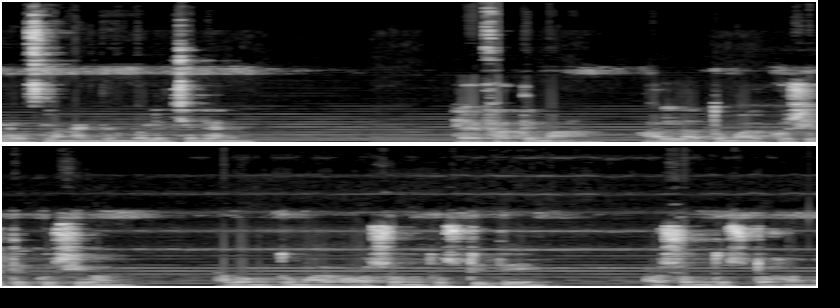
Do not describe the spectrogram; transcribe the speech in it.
আলাইসাল্লাম একদিন বলেছিলেন, হে ফাতেমা, আল্লাহ তোমার খুশিতে খুশি হন এবং তোমার অসন্তুষ্টিতে অসন্তুষ্ট হন।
